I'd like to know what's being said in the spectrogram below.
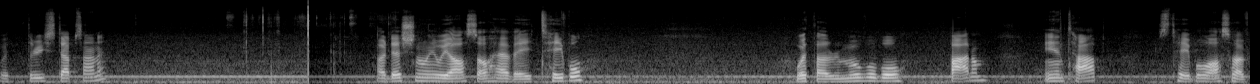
with three steps on it. Additionally, we also have a table with a removable bottom and top. This table also have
